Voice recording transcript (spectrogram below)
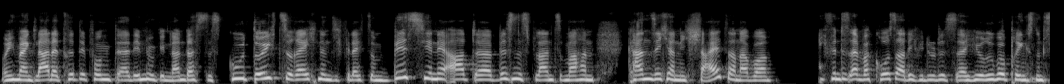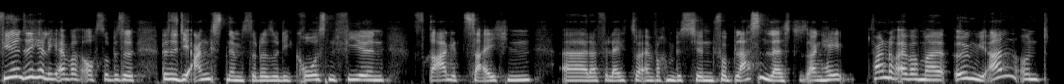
Und ich meine, klar, der dritte Punkt, äh, den du genannt hast, das gut durchzurechnen, sich vielleicht so ein bisschen eine Art äh, Businessplan zu machen, kann sicher nicht scheitern, aber ich finde es einfach großartig, wie du das äh, hier rüberbringst und vielen sicherlich einfach auch so ein bisschen, bisschen die Angst nimmst oder so die großen, vielen Fragezeichen äh, da vielleicht so einfach ein bisschen verblassen lässt. Zu sagen, hey, fang doch einfach mal irgendwie an und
